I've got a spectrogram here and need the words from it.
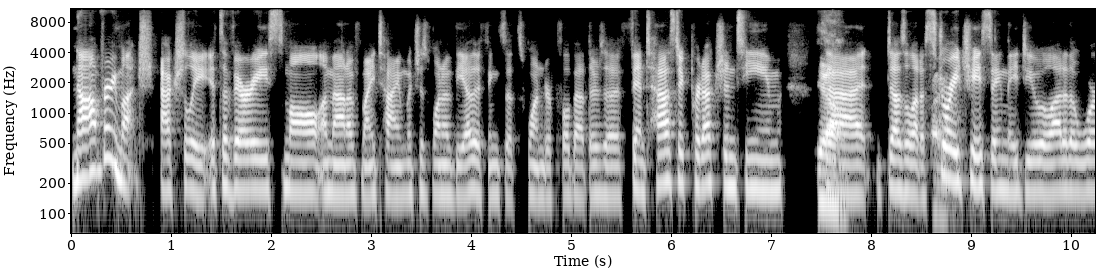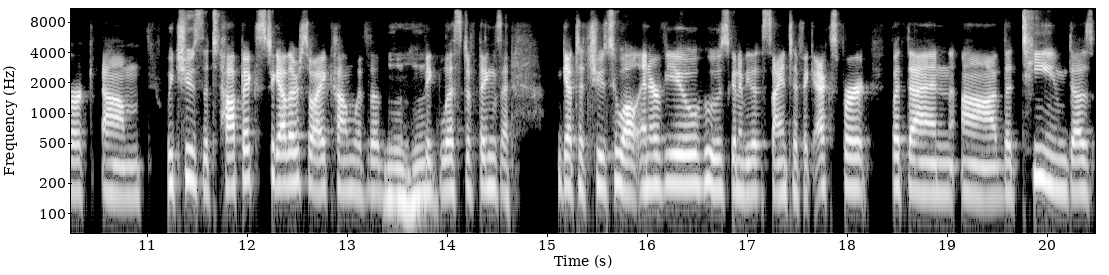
Not very much, actually. It's a very small amount of my time, which is one of the other things that's wonderful about. There's a fantastic production team Yeah, that does a lot of Right. story chasing. They do a lot of the work. Um, we choose the topics together, so I come with a Mhm. big list of things and get to choose who I'll interview, who's going to be the scientific expert, but then uh, the team does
